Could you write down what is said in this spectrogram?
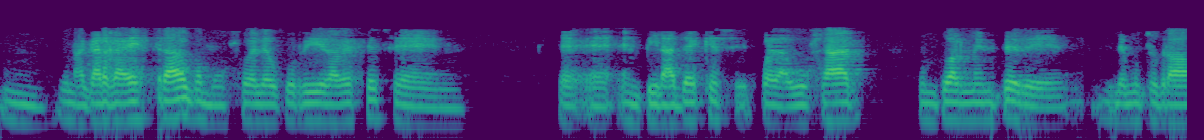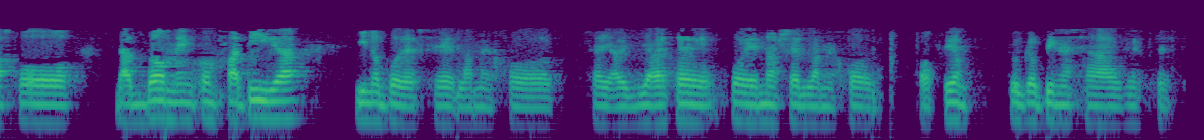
una carga extra como suele ocurrir a veces en, en pilates que se puede abusar puntualmente de, de mucho trabajo de abdomen con fatiga y no puede ser la mejor o sea, y a veces puede no ser la mejor opción. ¿Tú qué opinas al respecto?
